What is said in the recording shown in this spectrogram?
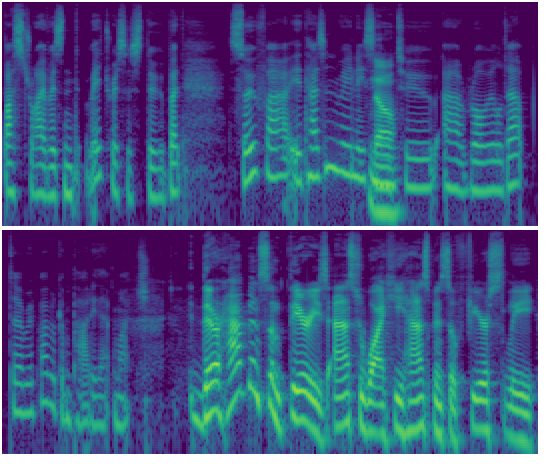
bus drivers and waitresses do. But so far, it hasn't really seemed no. to uh, roiled up the Republican Party that much. There have been some theories as to why he has been so fiercely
